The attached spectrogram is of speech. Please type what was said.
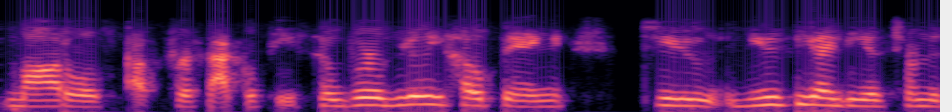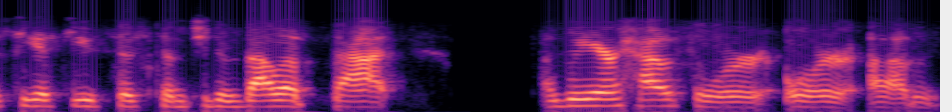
models up for faculty. So we're really hoping to use the ideas from the CSU system to develop that warehouse or, or um,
